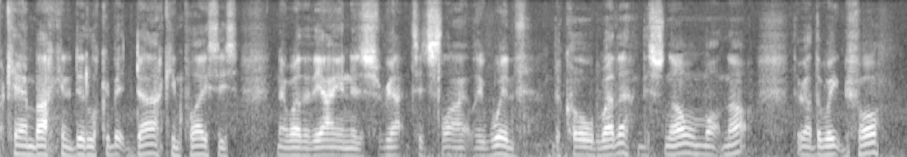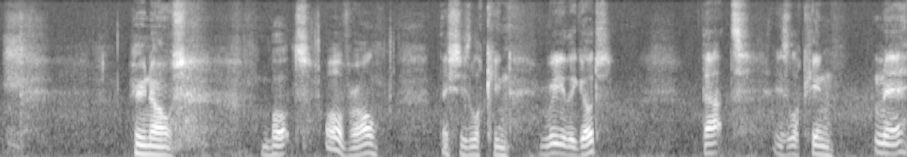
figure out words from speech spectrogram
I came back and it did look a bit dark in places. Now whether the iron has reacted slightly with the cold weather the snow and whatnot that we had the week before. Who knows? But overall this is looking really good. That is looking meh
